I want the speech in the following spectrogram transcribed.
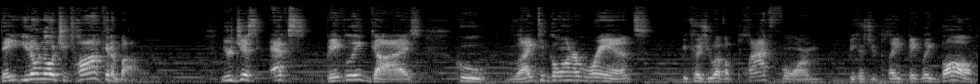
they you don't know what you're talking about. You're just ex big league guys who like to go on a rant because you have a platform because you play big league ball,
